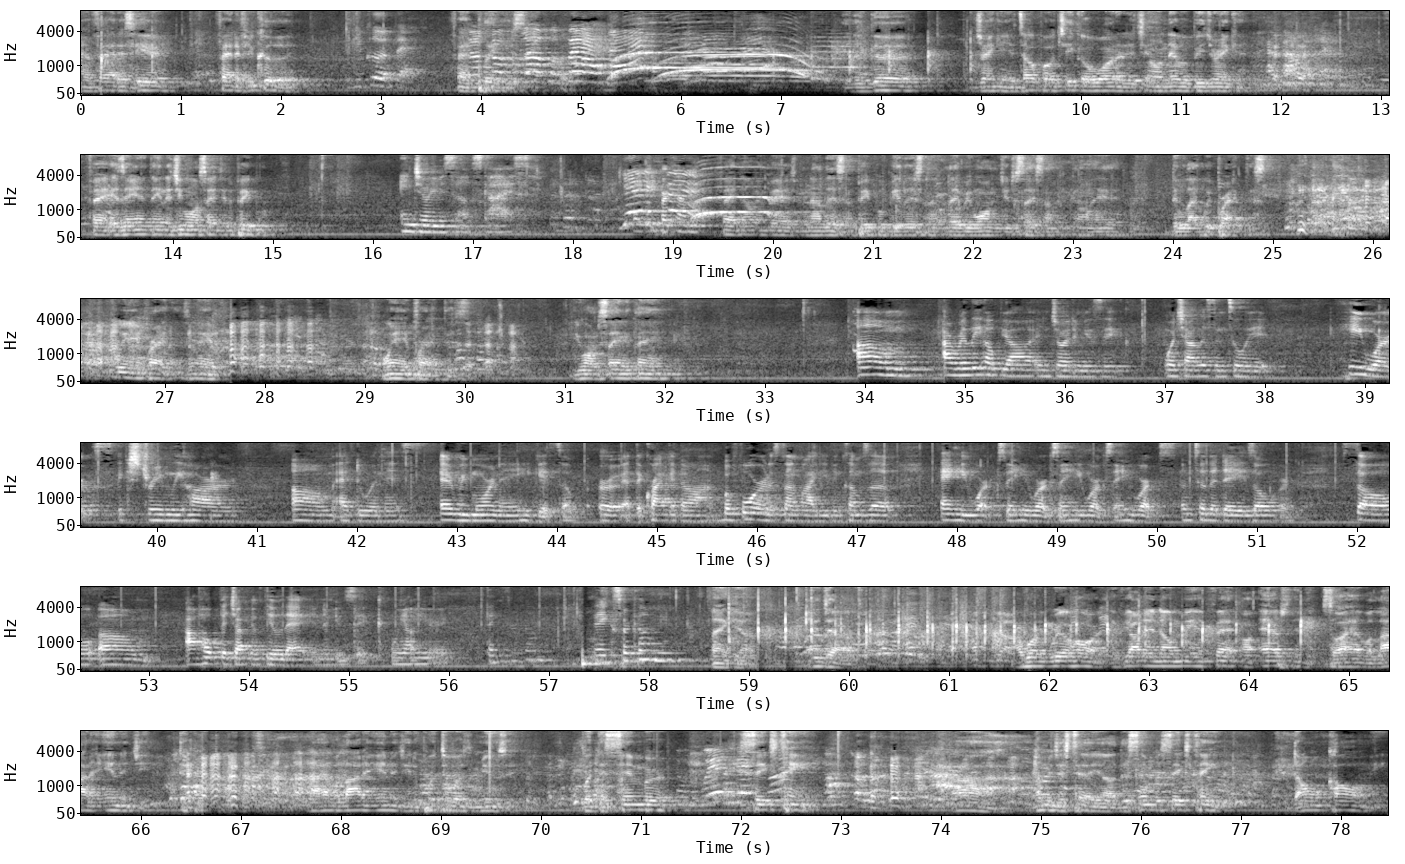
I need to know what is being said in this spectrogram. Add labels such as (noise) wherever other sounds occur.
And Fat is here. Fat, if you could. If you could, Fat. Fat, please. Love for Fat. You look good. Drinking your Topo Chico water that you don't never be drinking. Fat, is there anything that you want to say to the people? Enjoy yourselves, guys. Thank you for coming. Fat, don't embarrass me. Now listen, people be listening. They be wanting you to say something. Go ahead. Do like we practice. (laughs) we ain't practice. We ain't, we ain't practice. You want to say anything? Um, I really hope y'all enjoy the music once y'all listen to it. He works extremely hard um, at doing this. Every morning he gets up or at the crack of dawn, before the sunlight even comes up, and he works and he works and he works and he works until the day is over. So um, I hope that y'all can feel that in the music when y'all hear it. Thanks for coming. Thanks for coming. Thank y'all. Good job. I work real hard. If y'all didn't know, me and Fat are abstinent, so I have a lot of energy. To put towards, I have a lot of energy to put towards the music. But December 16th, ah, let me just tell y'all, December 16th, don't call me.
